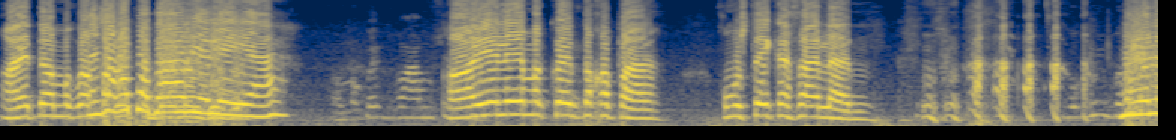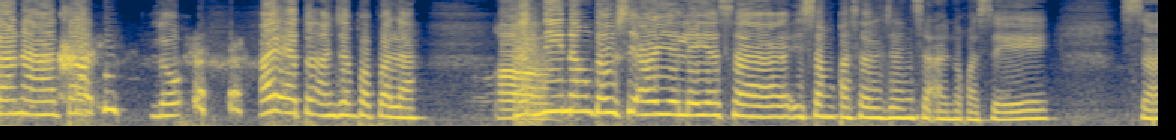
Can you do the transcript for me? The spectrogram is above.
Ah, ito, magpapakita Nandiyan ka pa ba, Aria video. Leia? Oh, magkwento pa kami siya. Ah, Aria Lea, magkwento ka pa. Kumusta yung kasalan? Nawala na ata. Lo Ay, eto, andyan pa pala. Ah. Nagninang daw si Arya Lea sa isang kasal dyan sa ano kasi, sa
